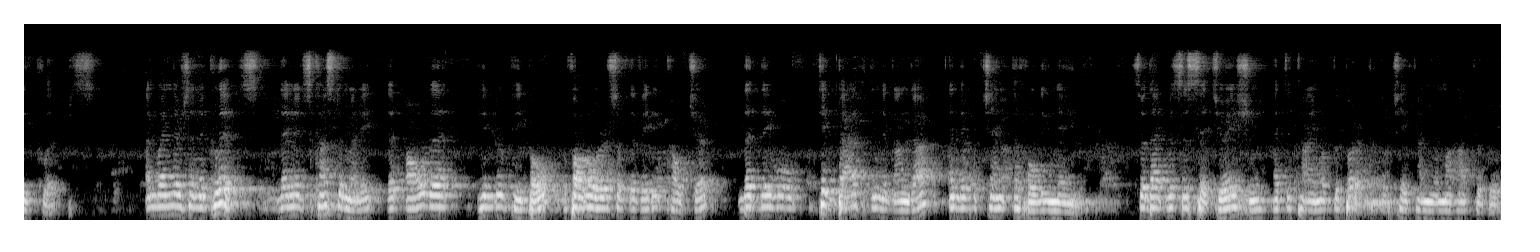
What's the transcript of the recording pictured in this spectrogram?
eclipse. And when there's an eclipse, then it's customary that all the Hindu people, followers of the Vedic culture, that they will take bath in the Ganga and they will chant the holy name. So that was the situation at the time of the birth of Chaitanya Mahaprabhu,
